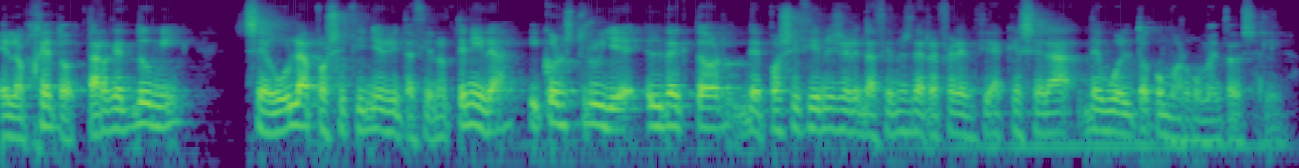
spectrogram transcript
el objeto TargetDummy según la posición y orientación obtenida y construye el vector de posiciones y orientaciones de referencia que será devuelto como argumento de salida.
